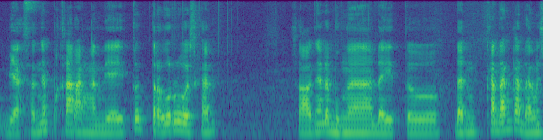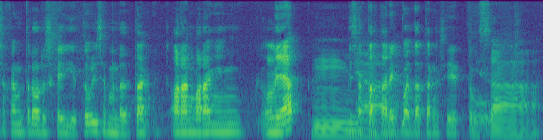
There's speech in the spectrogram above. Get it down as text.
biasanya pekarangan dia itu terurus kan. Soalnya ada bunga, ada itu. Dan kadang-kadang misalkan terurus kayak gitu bisa mendatang orang-orang yang lihat Hmm, bisa ya. tertarik buat datang ke situ. Bisa.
